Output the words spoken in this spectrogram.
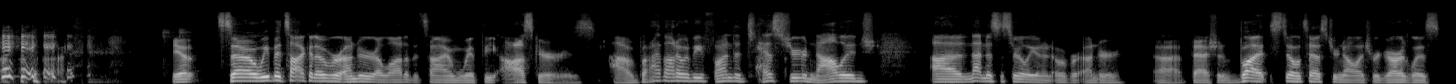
Yeah. Yep. So we've been talking over under a lot of the time with the Oscars, uh, but I thought it would be fun to test your knowledge, uh, not necessarily in an over under uh, fashion, but still test your knowledge regardless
